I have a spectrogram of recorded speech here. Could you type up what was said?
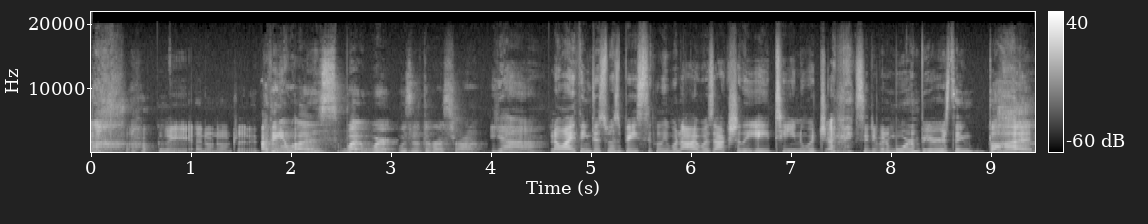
Wait, I don't know. I'm trying to Think. I think it was. What? Where was it? The restaurant? Yeah. No, I think this was basically when I was actually 18, which makes it even more embarrassing. But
